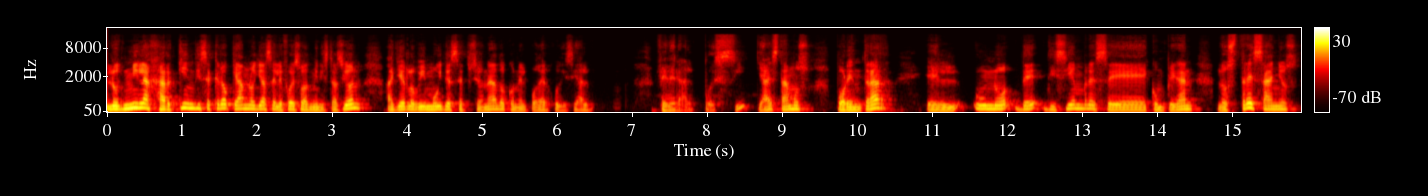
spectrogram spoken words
Ludmila Jarquín dice, creo que AMLO ya se le fue su administración. Ayer lo vi muy decepcionado con el Poder Judicial Federal. Pues sí, ya estamos por entrar. El 1 de diciembre se cumplirán los tres años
